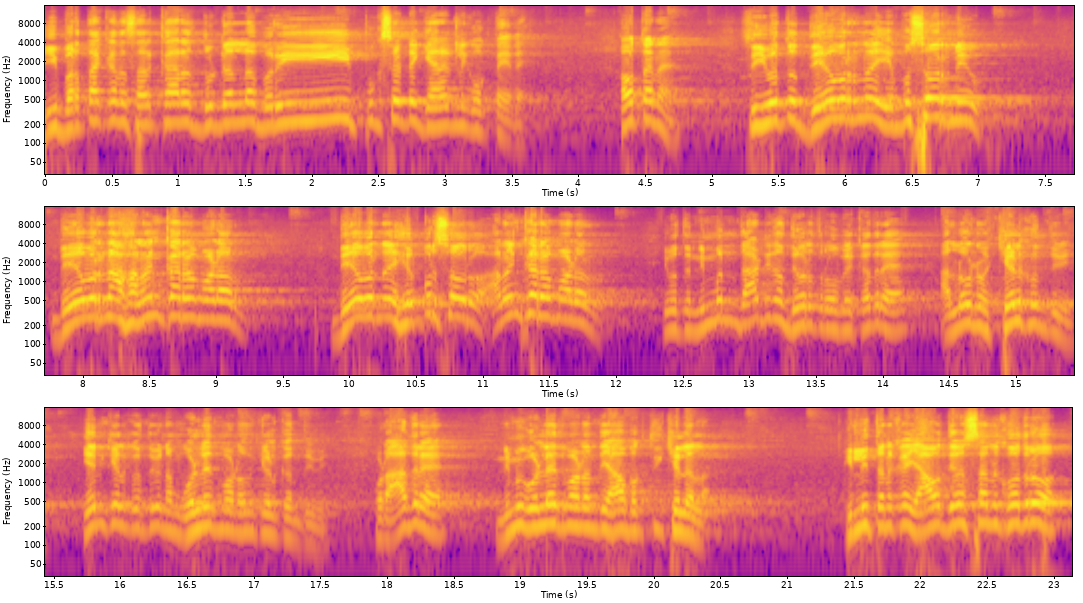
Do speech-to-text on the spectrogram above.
ಈ ಬರ್ತಕ್ಕಂಥ ಸರ್ಕಾರದ ದುಡ್ಡೆಲ್ಲ ಬರೀ ಪುಕ್ಸಟ್ಟೆ ಗ್ಯಾರಂಟಿಗೆ ಹೋಗ್ತಾ ಇದೆ. ಹೌದಾನೆ ಸೊ ಇವತ್ತು ದೇವ್ರನ್ನ ಎಬ್ಬಿಸೋರು ನೀವು. ದೇವ್ರನ್ನ ಅಲಂಕಾರ ಮಾಡೋರು. ದೇವ್ರನ್ನ ಹೆಬ್ಬರಿಸೋರು, ಅಲಂಕಾರ ಮಾಡೋರು. ಇವತ್ತು ನಿಮ್ಮನ್ನು ದಾಟಿ ನಾವು ದೇವ್ರ ಹತ್ರ ಹೋಗ್ಬೇಕಾದ್ರೆ ಅಲ್ಲೋ ನಾವು ಕೇಳ್ಕೊತೀವಿ. ಏನು ಕೇಳ್ಕೊತೀವಿ? ನಮ್ಗೆ ಒಳ್ಳೇದು ಮಾಡೋದು ಕೇಳ್ಕೊತೀವಿ. ಬಟ್ ಆದರೆ ನಿಮಗೆ ಒಳ್ಳೇದು ಮಾಡೋದು ಯಾವ ಭಕ್ತಿ ಕೇಳಲ್ಲ. ಇಲ್ಲಿ ತನಕ ಯಾವ ದೇವಸ್ಥಾನಕ್ಕೆ ಹೋದರೂ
